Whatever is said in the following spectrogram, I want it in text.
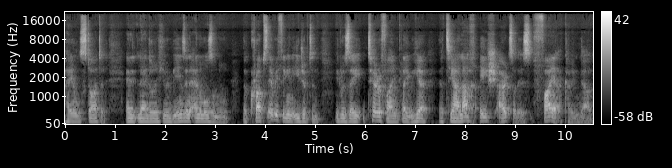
hail started, and it landed on human beings and animals and the crops, everything in Egypt, and it was a terrifying plague. We hear Tialach Eish Arza, there's fire coming down,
